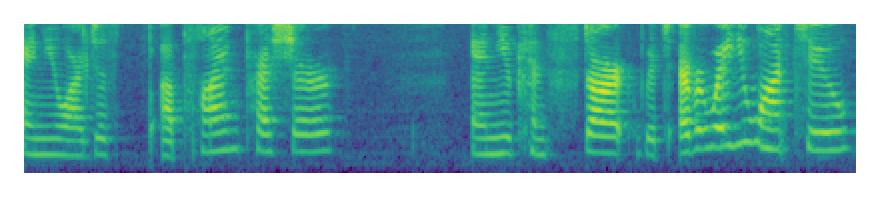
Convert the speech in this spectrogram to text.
and you are just applying pressure and you can start whichever way you want to.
